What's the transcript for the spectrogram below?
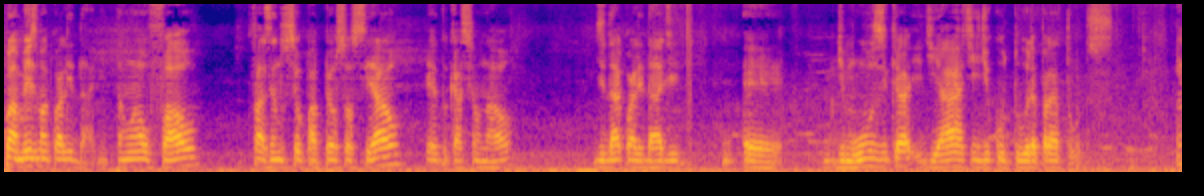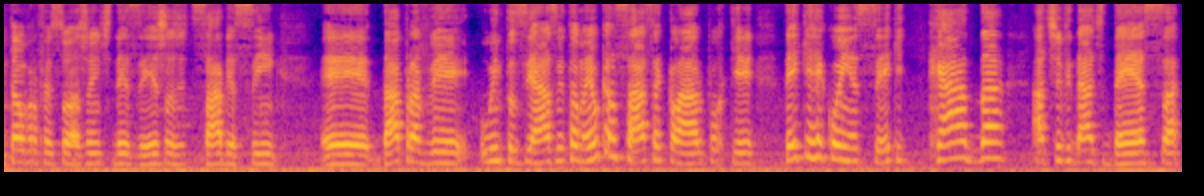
com a mesma qualidade. Então a UFAL fazendo seu papel social e educacional de dar qualidade é, de música, de arte e de cultura para todos. Então, professor, a gente deseja, a gente sabe assim, é, dá para ver o entusiasmo e também o cansaço, é claro, porque tem que reconhecer que cada atividade dessa,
